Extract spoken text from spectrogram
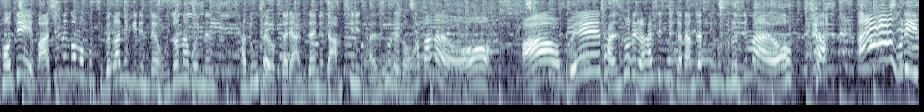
버디 맛있는 거 먹고 집에 가는 길인데 운전하고 있는 자동차 옆자리에 앉아있는 남친이 잔소리가 화가 나요. 아, 왜 잔소리를 하십니까? 남자친구 그러지 마요. 자, 아, 우리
